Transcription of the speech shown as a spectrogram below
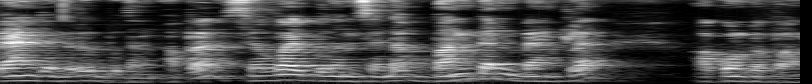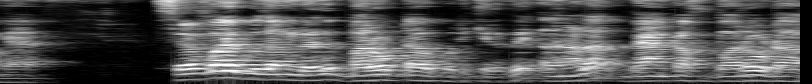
பேங்க்குங்கிறது புதன். அப்போ செவ்வாய் புதன் சேர்ந்தால் பந்தன் பேங்க்கில் அக்கௌண்ட் வைப்பாங்க. செவ்வாய் புதன்கிறது பரோட்டாவை குறிக்கிறது. அதனால் பேங்க் ஆஃப் பரோடா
